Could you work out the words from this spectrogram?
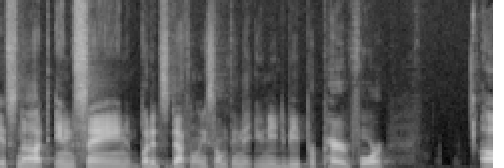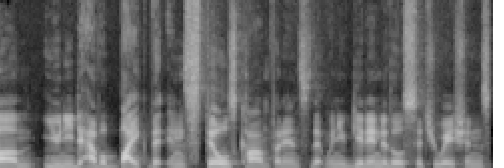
it's not insane, but it's definitely something that you need to be prepared for. Um, you need to have a bike that instills confidence that when you get into those situations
